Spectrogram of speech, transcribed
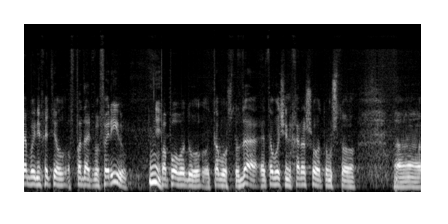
я бы не хотел впадать в эйфорию Не. по поводу того, что да, это очень хорошо о том, что э,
